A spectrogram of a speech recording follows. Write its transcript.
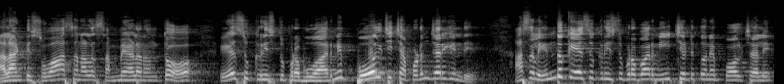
అలాంటి సువాసనల సమ్మేళనంతో యేసుక్రీస్తు ప్రభువారిని పోల్చి చెప్పడం జరిగింది. అసలు ఎందుకు యేసుక్రీస్తు ప్రభువారిని ఈ చెట్టుతోనే పోల్చాలి?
